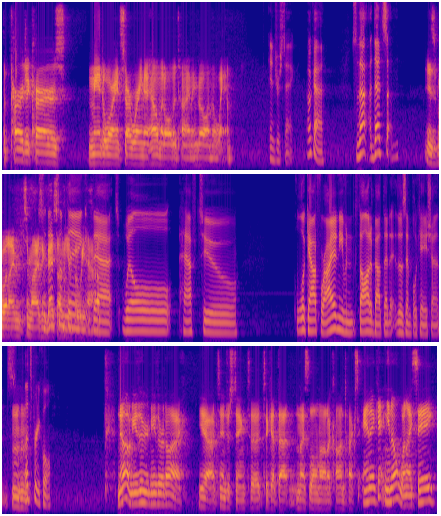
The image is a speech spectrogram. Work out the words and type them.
the purge occurs. Mandalorians start wearing their helmet all the time and go on the lam. Interesting. Okay, so that that's is what I'm surmising so based on the info we have. that we'll have to look out for. I hadn't even thought about that those implications. Mhm. That's pretty cool. No, neither neither had I. Yeah, it's interesting to to get that nice little nod of context. And again, you know, when I say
